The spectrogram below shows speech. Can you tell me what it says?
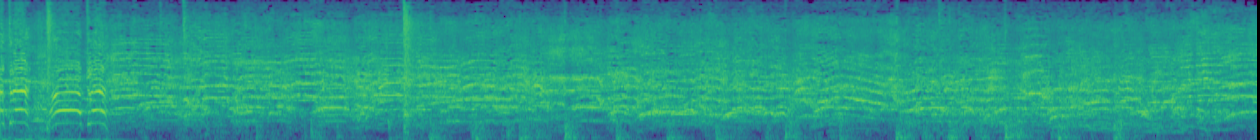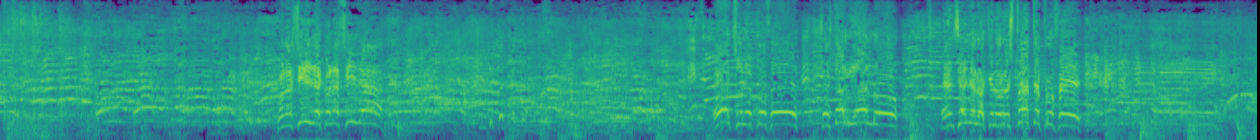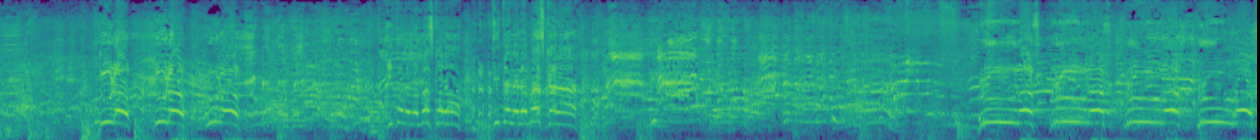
Silla, con la silla! ¡Échale, profe! ¡Se está riendo! ¡Enséñalo a que lo respete, profe! ¡Duro! ¡Duro! ¡Duro! ¡Quítale la máscara! ¡Quítale la máscara! ¡Rudos! ¡Rudos! ¡Rudos! ¡Rudos!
